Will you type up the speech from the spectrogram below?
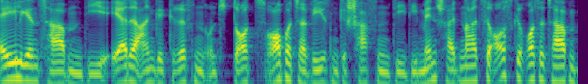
Aliens haben die Erde angegriffen und dort Roboterwesen geschaffen, die die Menschheit nahezu ausgerottet haben.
